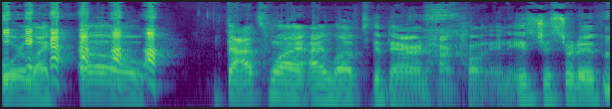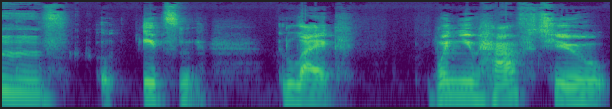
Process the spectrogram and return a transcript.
Or like, oh, that's why I loved the Baron Harkonnen. It's just sort of it's like when you have to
